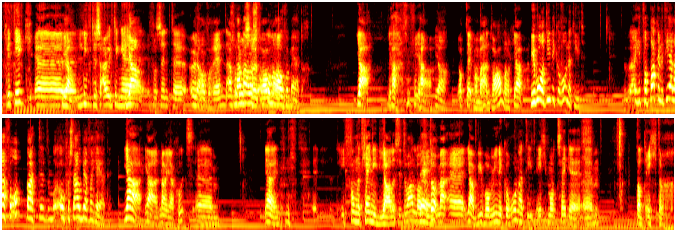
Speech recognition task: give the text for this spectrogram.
Kritiek, eh, Ja. liefdesuitingen, Ja. verzint uh, euro Ja. voor hen. En Zolang alles anderhalve meter. Ja, ja, ja. Ja. Op dit moment wel nog, ja. Wie wordt die in de coronatijd? Je verpakken het heel even op, maar het ook verstaan meer vergeten. Ja, ja, nou ja, goed. Ehm, ja, ik vond het geen ideale situatie. Nee. Maar eh, ja, wie wordt mijn coronatijd? Ik moet zeggen ehm, dat ik er...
